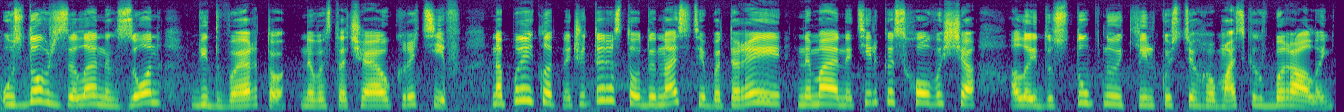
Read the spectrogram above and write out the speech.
Уздовж зелених зон відверто не вистачає укриттів. Наприклад, на 411 батареї немає не тільки сховища, але й доступної кількості громадських вбиралень.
